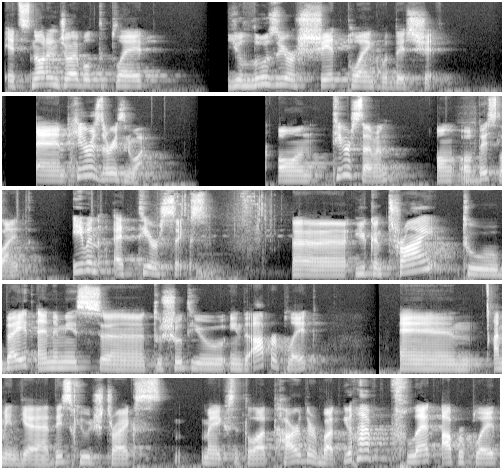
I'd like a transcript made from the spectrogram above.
It's not enjoyable to play it. You lose your shit playing with this shit. And here's the reason why. On tier 7 on, of this light, even at tier 6, uh, you can try to bait enemies uh, to shoot you in the upper plate. And I mean, yeah, this huge strikes makes it a lot harder, but you have flat upper plate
